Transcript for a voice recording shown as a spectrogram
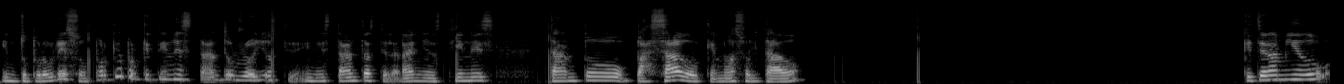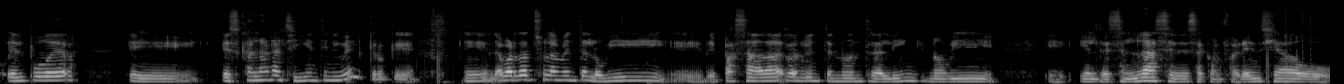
en tu progreso. ¿Por qué? Porque tienes tantos rollos, tienes tantas telarañas, tienes tanto pasado que no has soltado que te da miedo el poder eh, escalar al siguiente nivel. Creo que eh, la verdad solamente lo vi eh, de pasada, realmente no entré al link, no vi el desenlace de esa conferencia o,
